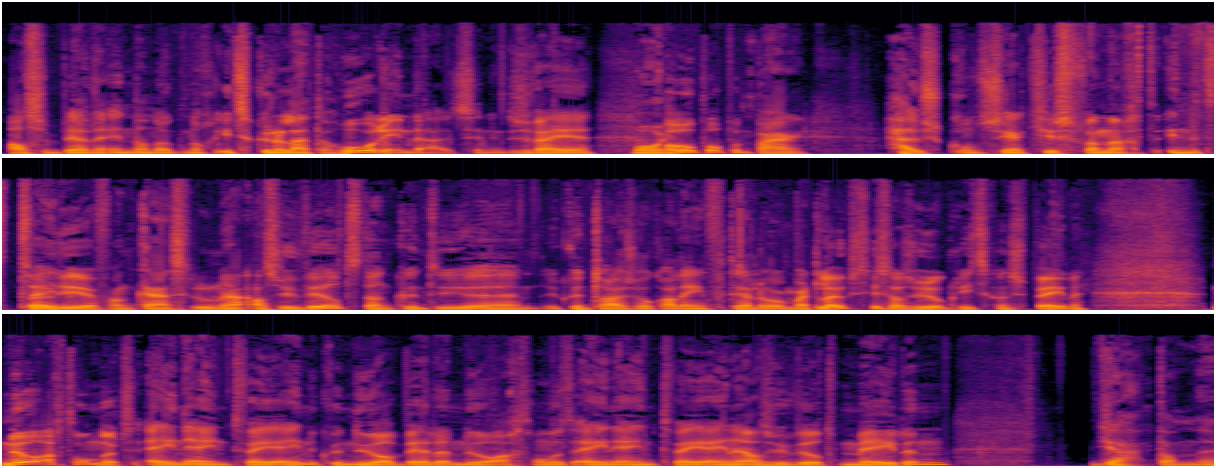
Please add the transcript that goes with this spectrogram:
als ze bellen en dan ook nog iets kunnen laten horen in de uitzending. Dus wij hopen op een paar huisconcertjes vannacht in het tweede uur van Casaluna. Als u wilt, dan kunt u... u kunt trouwens ook alleen vertellen hoor. Maar het leukste is als u ook iets kunt spelen. 0800-1121. U kunt nu al bellen. 0800-1121. En als u wilt mailen ja, dan uh,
